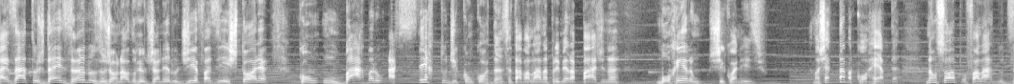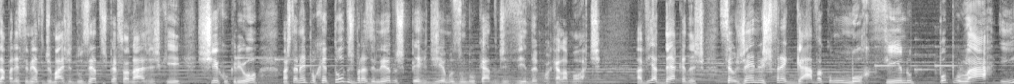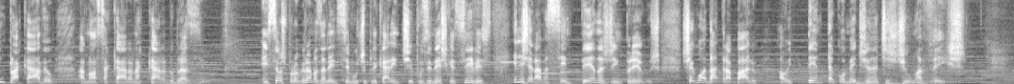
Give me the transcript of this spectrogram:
Há exatos 10 anos, o Jornal do Rio de Janeiro, o Dia, fazia história com um bárbaro acerto de concordância. Estava lá na primeira página, morreram Chico Anísio. A manchete estava correta, não só por falar do desaparecimento de mais de 200 personagens que Chico criou, mas também porque todos brasileiros perdíamos um bocado de vida com aquela morte. Havia décadas, seu gênio esfregava com humor fino, popular e implacável a nossa cara na cara do Brasil. Em seus programas, além de se multiplicar em tipos inesquecíveis, ele gerava centenas de empregos. Chegou a dar trabalho a 80 comediantes de uma vez.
